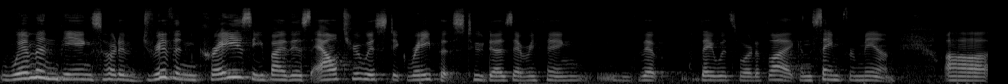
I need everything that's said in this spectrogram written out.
women being sort of driven crazy by this altruistic rapist who does everything that they would sort of like, and the same for men. Uh,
